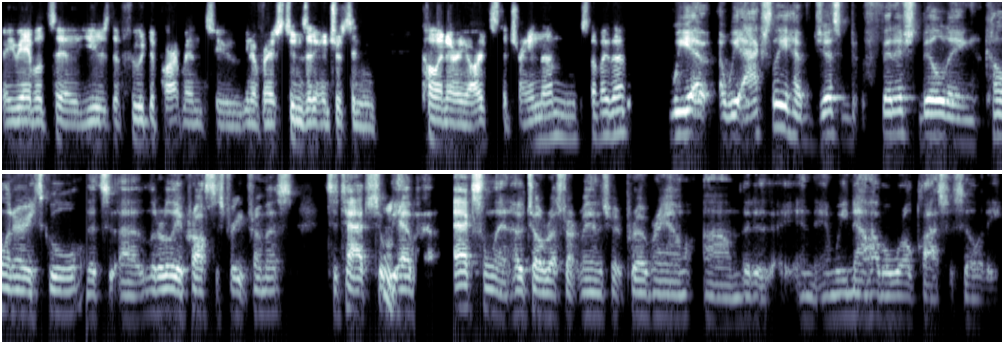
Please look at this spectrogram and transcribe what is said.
Are you able to use the food department to you know for students that are interested in culinary arts to train them stuff like that? we uh, we actually have just finished building culinary school that's uh, literally across the street from us. It's attached so we have an excellent hotel restaurant management program um, that is and, and we now have a world-class facility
